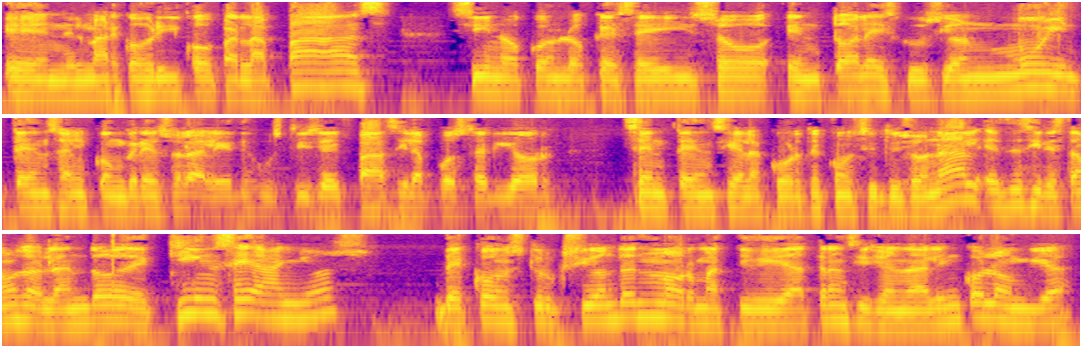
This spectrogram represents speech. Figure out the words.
en el marco jurídico para la paz, sino con lo que se hizo en toda la discusión muy intensa en el Congreso de la Ley de Justicia y Paz y la posterior sentencia de la Corte Constitucional. Es decir, estamos hablando de 15 años de construcción de normatividad transicional en Colombia,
